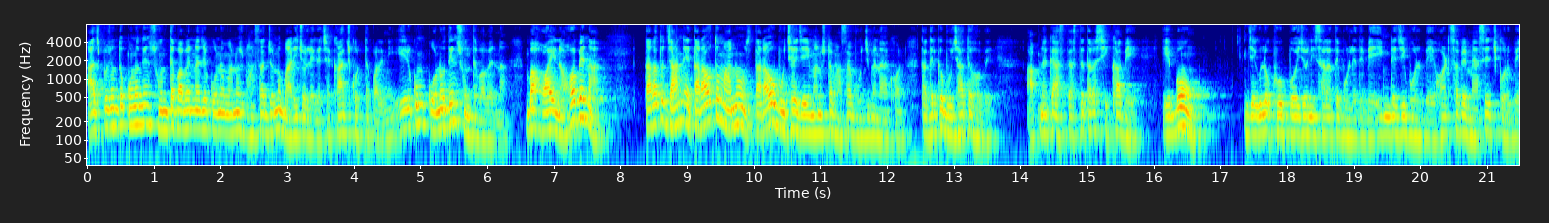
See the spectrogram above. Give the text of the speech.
আজ পর্যন্ত কোনো দিন শুনতে পাবেন না যে কোনো মানুষ ভাষার জন্য বাড়ি চলে গেছে, কাজ করতে পারেনি। এরকম কোনো দিন শুনতে পাবেন না, বা হয় না, হবে না। তারা তো জানে, তারাও তো মানুষ, তারাও বুঝে যে এই মানুষটা ভাষা বুঝবে না এখন। তাদেরকে বোঝাতে হবে। আপনাকে আস্তে আস্তে তারা শেখাবে এবং যেগুলো খুব প্রয়োজন ইশারাতে বলে দেবে, ইংরেজি বলবে হোয়াটসঅ্যাপে মেসেজ করবে,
